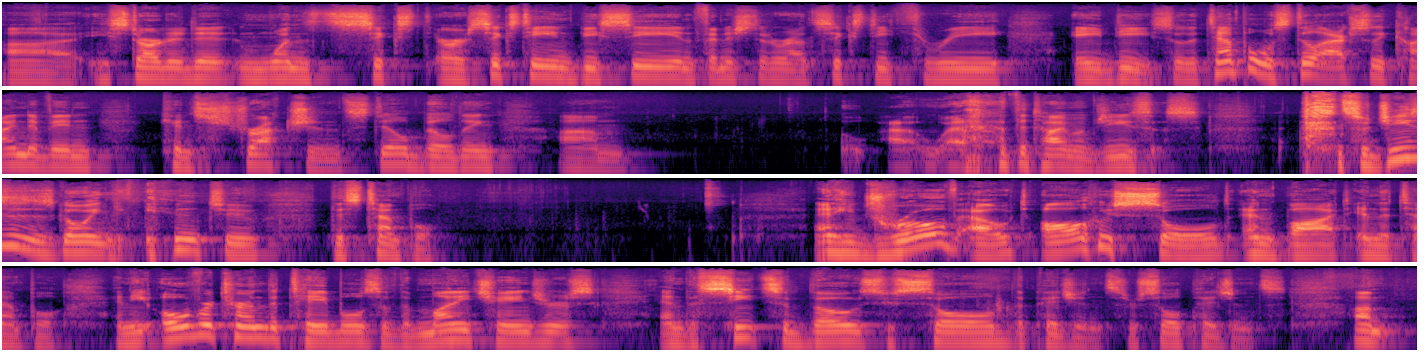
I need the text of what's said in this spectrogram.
Uh, he started it in 16, or 16 BC and finished it around 63 AD. So the temple was still actually kind of in construction, still building um, at the time of Jesus. so Jesus is going into this temple. And he drove out all who sold and bought in the temple. And he overturned the tables of the money changers and the seats of those who sold the pigeons or sold pigeons. Um,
